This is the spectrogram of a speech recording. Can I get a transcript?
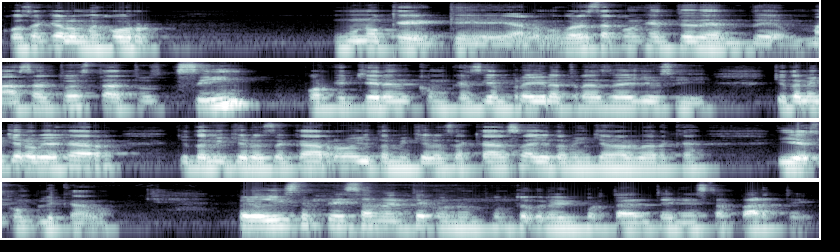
cosa que a lo mejor uno que, que a lo mejor está con gente de, de más alto estatus, sí, porque quieren como que siempre ir atrás de ellos y yo también quiero viajar, yo también quiero ese carro, yo también quiero esa casa, yo también quiero alberca y es complicado. Pero dice precisamente con un punto creo importante en esta parte.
